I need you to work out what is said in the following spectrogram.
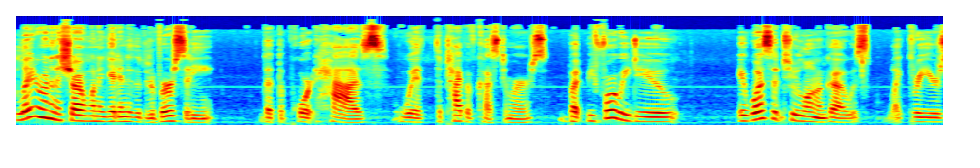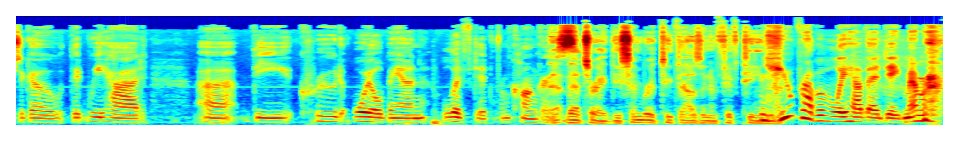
later on in the show, I want to get into the diversity that the port has with the type of customers. But before we do, it wasn't too long ago, it was like three years ago, that we had uh, the crude oil ban lifted from Congress. That, that's right, December of 2015. You probably have that date memorized.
